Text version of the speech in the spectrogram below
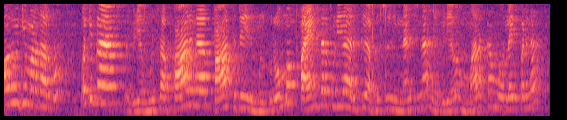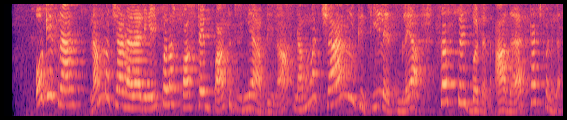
ஆரோக்கியமானதாக இருக்கும். ஓகே ஃப்ரெண்ட்ஸ் இந்த வீடியோ முழுசாக பாருங்கள் பார்த்துட்டு இது உங்களுக்கு ரொம்ப பயன் தரக்கூடியதாக இருக்குது அப்படின்னு சொல்லி நீங்கள் நினச்சிங்கன்னா அந்த வீடியோவை மறக்காமல் ஒரு லைக் பண்ணுங்கள் ஓகே ஃப்ரெண்ட்ஸ் நம்ம சேனலை நீங்கள் இப்போ தான் ஃபர்ஸ்ட் டைம் பார்த்துட்டு இருக்கீங்க அப்படின்னா நம்ம சேனலுக்கு கீழே இருக்கும் இல்லையா? சப்ஸ்கிரைப் பட்டன் அதை டச் பண்ணுங்கள்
